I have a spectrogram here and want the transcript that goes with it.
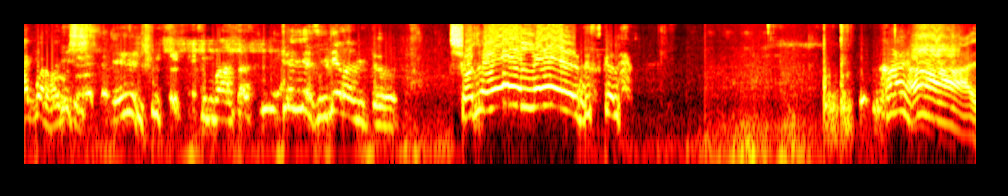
একবার হবে তো সজল ডিসকোয়ালি হাই।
